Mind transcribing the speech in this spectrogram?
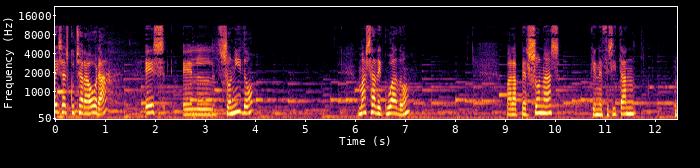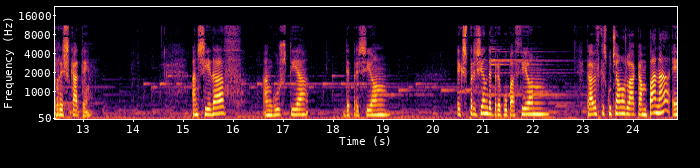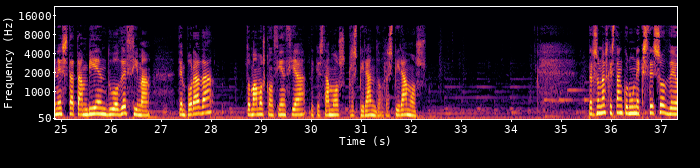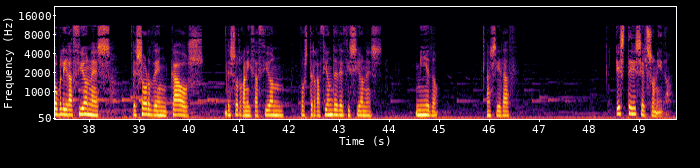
Vais a escuchar ahora es el sonido más adecuado para personas que necesitan rescate. Ansiedad, angustia, depresión, expresión de preocupación. Cada vez que escuchamos la campana en esta también duodécima temporada, tomamos conciencia de que estamos respirando, respiramos. Personas que están con un exceso de obligaciones, desorden, caos, desorganización, postergación de decisiones, miedo, ansiedad. Este es el sonido.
